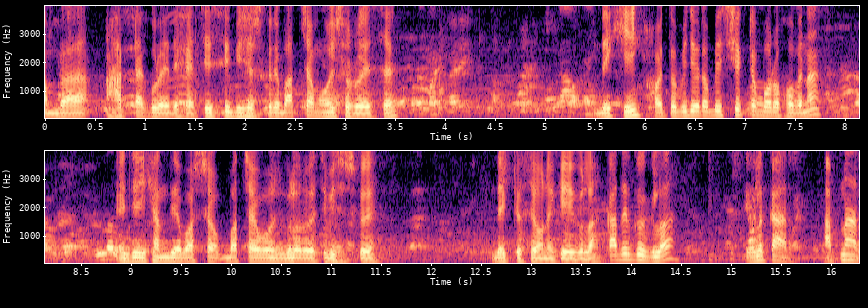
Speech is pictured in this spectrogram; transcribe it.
আমরা হাটটা ঘুরে দেখাচ্ছি বিশেষ করে বাচ্চা মহিষও রয়েছে। দেখি, হয়তো ভিডিওটা বেশি একটা বড় হবে না। এই যে এখান দিয়ে বাচ্চা বাচ্চা মহিষগুলো রয়েছে বিশেষ করে। দেখতেছে অনেকে এগুলা। কাদের এগুলা? এগুলা কার? আপনার?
